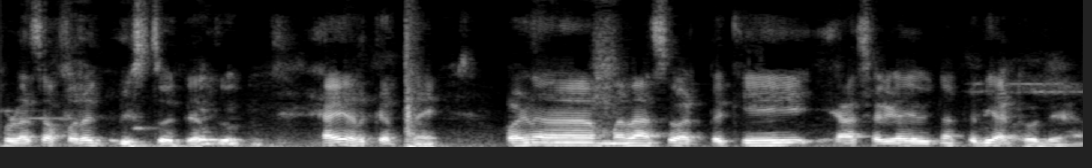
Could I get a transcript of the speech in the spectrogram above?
थोडासा फरक दिसतोय त्यातून. काही हरकत नाही. पण मला असं वाटतं की ह्या सगळ्या योजना कधी आठवल्या?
